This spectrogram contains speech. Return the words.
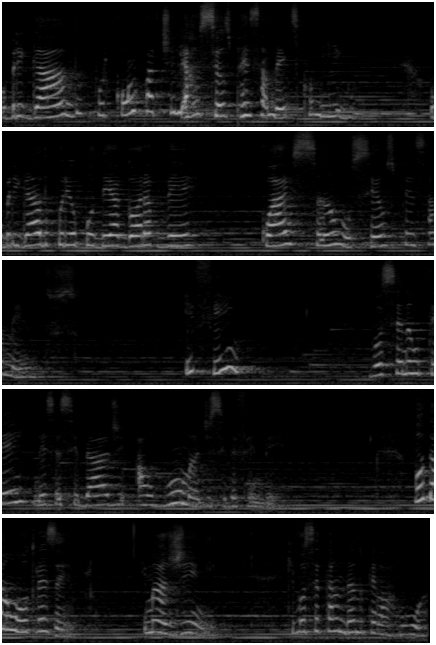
Obrigado por compartilhar os seus pensamentos comigo. Obrigado por eu poder agora ver quais são os seus pensamentos. Enfim, você não tem necessidade alguma de se defender. Vou dar um outro exemplo. Imagine que você está andando pela rua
